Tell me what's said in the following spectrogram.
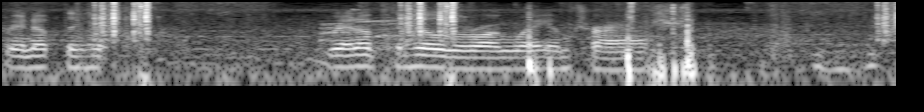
Ran up the hill. Ran up the hill the wrong way. I'm trash.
